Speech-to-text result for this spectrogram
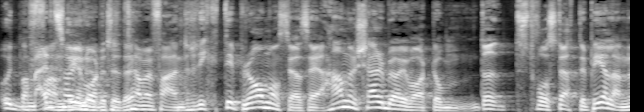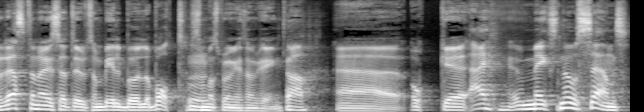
Och Vad Mertz fan har ju varit betyder. ja, men fan, riktigt bra måste jag säga. Han och Sherby har ju varit de, de två stöttepelarna. Resten har ju sett ut som Bill Bull och Bott som har sprungit omkring. Ja. Eh, och eh, nej, makes no sense.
